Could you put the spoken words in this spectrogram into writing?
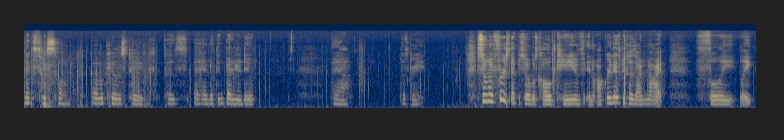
Next to a swamp. I will kill this pig, because I have nothing better to do. Yeah. That's great. So my first episode was called Cave and Awkwardness because I'm not fully, like,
